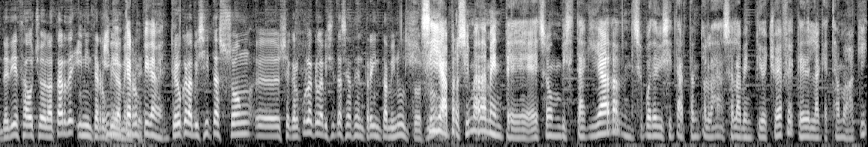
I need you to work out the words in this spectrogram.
De 10 a 8 de la tarde ininterrumpidamente. Ininterrumpidamente. Creo que las visitas son, eh, se calcula que las visitas se hacen 30 minutos. Sí, aproximadamente. Son visitas guiadas donde se puede visitar tanto la sala 28F, que es la que estamos aquí,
